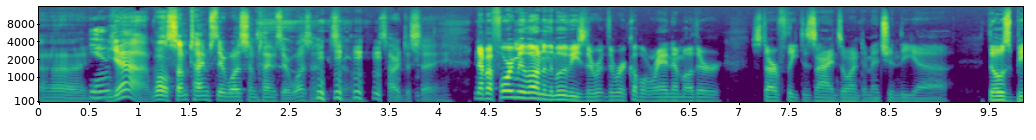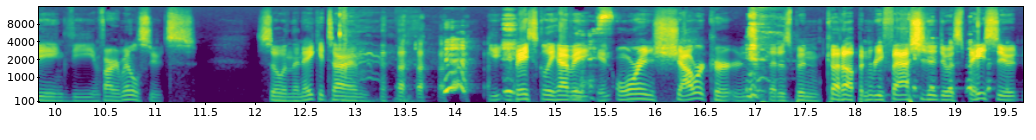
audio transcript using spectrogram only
uh, Yeah. yeah. Well, sometimes there was, sometimes there wasn't. So it's hard to say. Now, before we move on to the movies, there were, there were a couple random other Starfleet designs I wanted to mention. The uh, those being the environmental suits. So in the naked time, you, you basically have a Yes. an orange shower curtain that has been cut up and refashioned into a spacesuit.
